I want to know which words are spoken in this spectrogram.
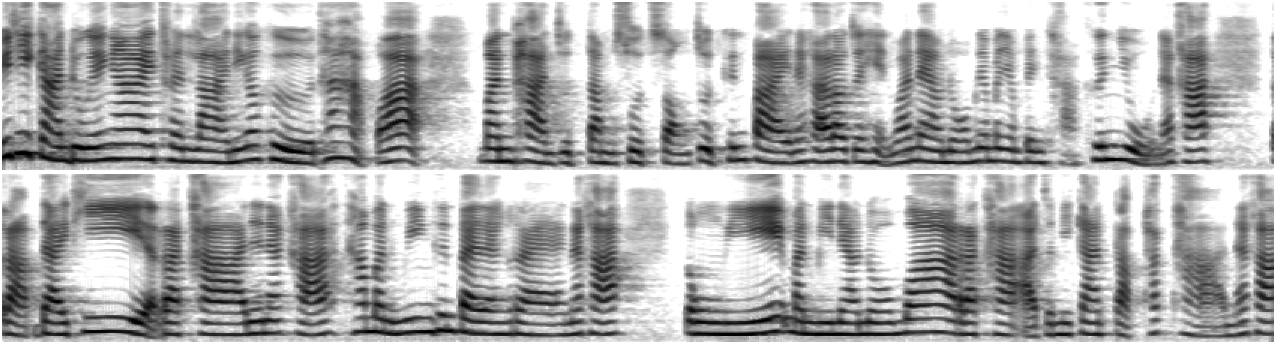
วิธีการดูง่ายๆเทรนด์ไลน์นี่ก็คือถ้าหากว่า มันผ่านจุดต่ำสุด 2 จุดขึ้นไปนะคะ เราจะเห็นว่าแนวโน้มเนี่ยมันยังเป็นขาขึ้นอยู่นะคะ ตราบใดที่ราคาเนี่ยนะคะ ถ้ามันวิ่งขึ้นไปแรงๆนะคะตรงนี้มันมีแนวโน้มว่าราคาอาจจะมีการปรับพักฐานนะคะ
